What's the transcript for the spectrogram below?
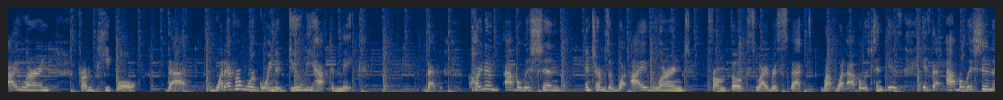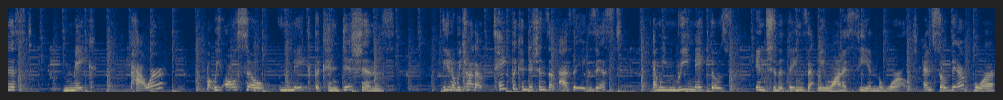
I learned from people that whatever we're going to do, we have to make. That part of abolition, in terms of what I've learned from folks who I respect, what, what abolition is, is that abolitionists make power, but we also make the conditions. You know, we try to take the conditions as they exist and we remake those into the things that we want to see in the world. And so, therefore,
